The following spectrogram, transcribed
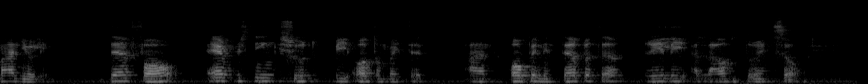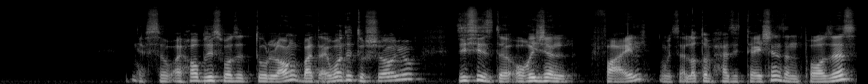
manually. Therefore, everything should be automated and Open Interpreter really allows doing so. Yes, so I hope this wasn't too long, but I wanted to show you this is the original file with a lot of hesitations and pauses.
